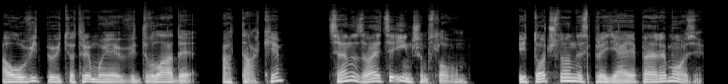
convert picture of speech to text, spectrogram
а у відповідь отримує від влади атаки, це називається іншим словом і точно не сприяє перемозі.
